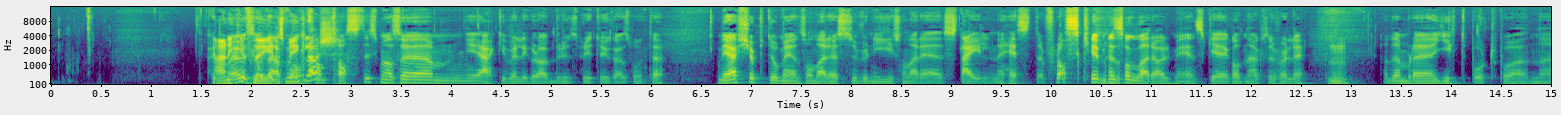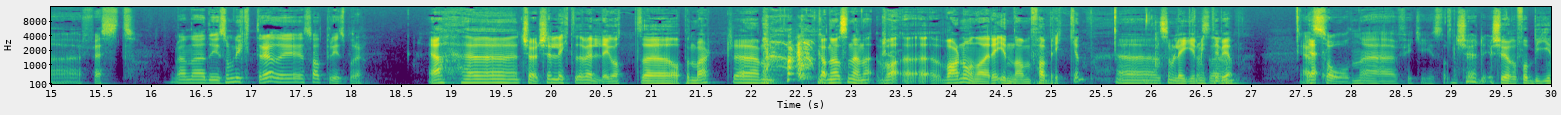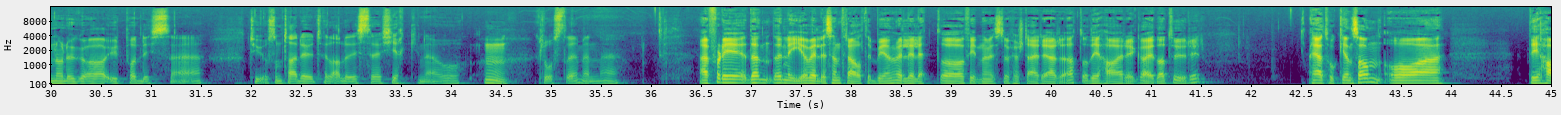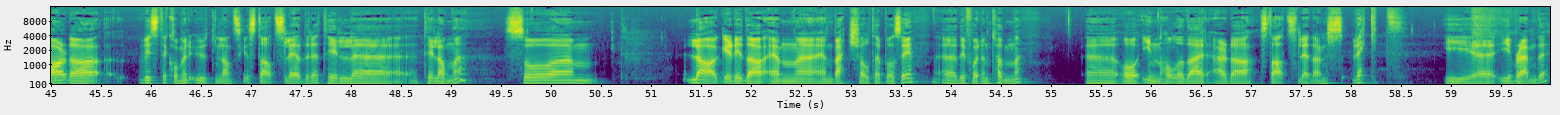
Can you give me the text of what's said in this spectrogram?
Er den ikke fløyelsmyk, Lars? Fantastisk, men altså, jeg er ikke veldig glad i brun sprit i utgangspunktet. Men jeg kjøpte jo med en sånn der suvenir, sånn der steilende hesteflaske med sånn der armensk konjakk, selvfølgelig. Mm. Og den ble gitt bort på en uh, fest. Men uh, de som likte det, de satte pris på det. Ja, uh, Churchill likte det veldig godt, åpenbart. Um, kan du også nevne, var, var noen av dere innom fabrikken som ligger midt i byen? Jeg Jeg- så den, jeg fikk ikke stoppe. Kjøre, kjøre forbi når du går ut på disse uh, tur som tar deg ut til alle disse kirkene og Mm. klostre, men uh, Nei, fordi den, den ligger jo veldig sentralt i byen, veldig lett å finne hvis du først er i Arrat, og de har guida turer. Jeg tok en sånn, og de har da, hvis det kommer utenlandske statsledere til, eh, til landet, så um, lager de da en, en batch, holdt jeg på å si. De får en tønne, eh, og innholdet der er da statslederens vekt i, uh, i brandy.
